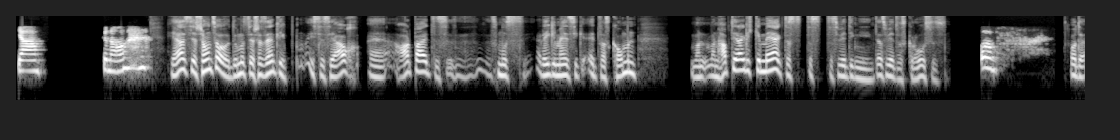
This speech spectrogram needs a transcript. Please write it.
Ja, genau. Ja, ist ja schon so. Du musst ja schlussendlich, ist es ja auch äh, Arbeit, es, es muss regelmäßig etwas kommen. Wann, wann habt ihr eigentlich gemerkt, dass das, das wird irgendwie, das wird was Großes? Oh. Oder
